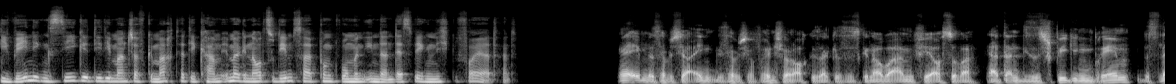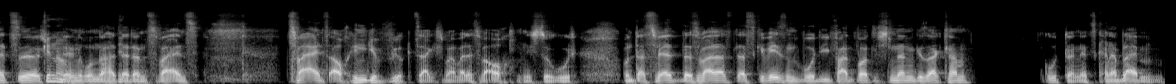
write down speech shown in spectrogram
die wenigen Siege, die die Mannschaft gemacht hat, die kamen immer genau zu dem Zeitpunkt, wo man ihn dann deswegen nicht gefeuert hat. Ja, eben, das habe ich ja eigentlich, das habe ich ja vorhin schon auch gesagt, dass es genau bei Armin 4 auch so war. Er hat dann dieses Spiel gegen Bremen, das letzte Spiel Genau. der Hinrunde, hat Ja. er dann 2-1 2-1 auch hingewirkt, sag ich mal, weil das war auch nicht so gut. Und das wäre, das war das, das gewesen, wo die Verantwortlichen dann gesagt haben, gut, dann jetzt kann er bleiben.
